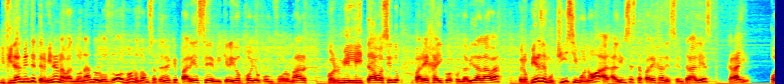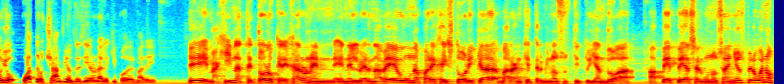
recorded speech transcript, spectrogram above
y finalmente terminan abandonando los dos, ¿no? Nos vamos a tener que, parece, mi querido Pollo, conformar con Militao haciendo pareja ahí con, David Alaba, pero pierde muchísimo, ¿no? Al, irse esta pareja de centrales, caray, Pollo, cuatro Champions les dieron al equipo del Madrid. Sí, imagínate todo lo que dejaron en, en, el Bernabéu, una pareja histórica, Barán que terminó sustituyendo a, a, Pepe hace algunos años, pero bueno,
